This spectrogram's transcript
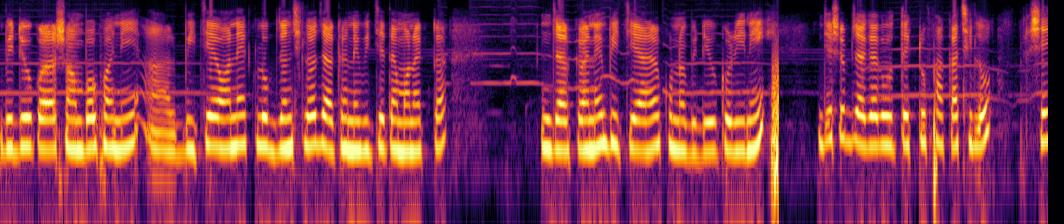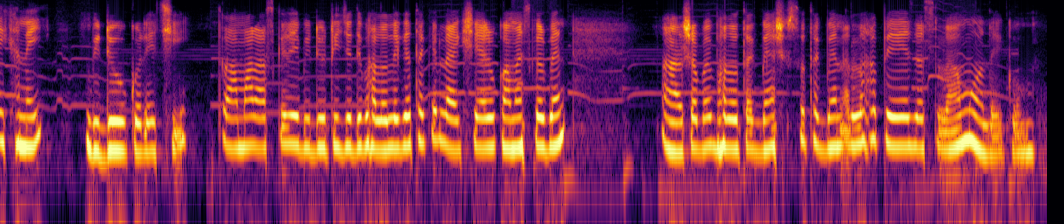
ভিডিও করা সম্ভব হয়নি। আর বিচে অনেক লোকজন ছিল, যার কারণে বিচে তেমন একটা, যার কারণে বিচে আর কোনো ভিডিও করিনি। যেসব জায়গাগুলোতে একটু ফাঁকা ছিল, সেইখানেই ভিডিও করেছি। তো আমার আজকের এই ভিডিওটি যদি ভালো লেগে থাকে লাইক শেয়ার ও কমেন্টস করবেন। আর সবাই ভালো থাকবেন, সুস্থ থাকবেন। আল্লাহ হাফেজ, আসসালামু আলাইকুম।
